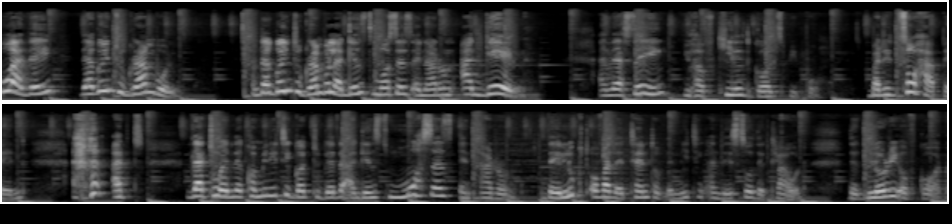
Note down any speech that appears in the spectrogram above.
who are they? They're going to grumble. They're going to grumble against Moses and Aaron again. And they're saying, You have killed God's people. But it so happened at that when the community got together against Moses and Aaron, they looked over the tent of the meeting and they saw the cloud, the glory of God,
